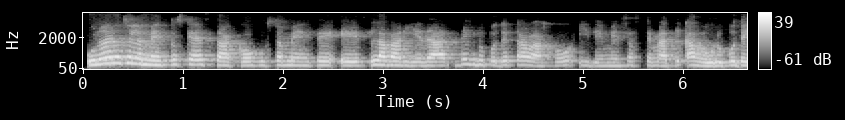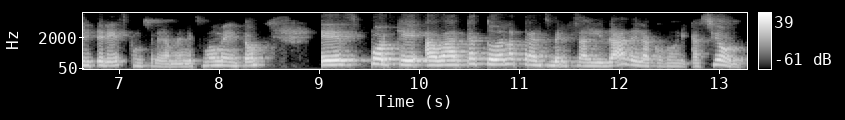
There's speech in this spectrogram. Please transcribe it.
Uno de los elementos que destaco justamente es la variedad de grupos de trabajo y de mesas temáticas o grupos de interés, como se le llama en ese momento, es porque abarca toda la transversalidad de la comunicación.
